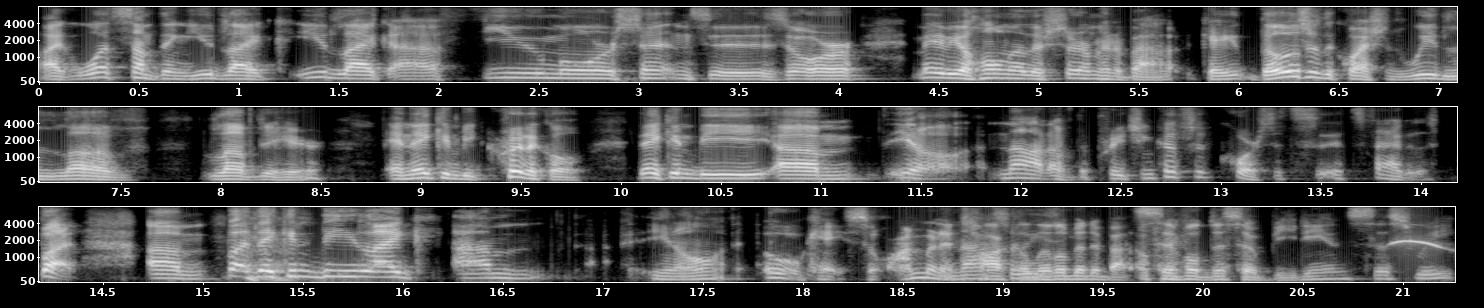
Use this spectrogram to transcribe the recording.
Like what's something you'd like you'd like a few more sentences or maybe a whole nother sermon about. Okay, those are the questions we'd love love to hear, and they can be critical. They can be um, you know not of the preaching because of course it's it's fabulous, but um, but they can be like um, you know Oh, okay, so I'm going to talk so a little bit about Okay. civil disobedience this week,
